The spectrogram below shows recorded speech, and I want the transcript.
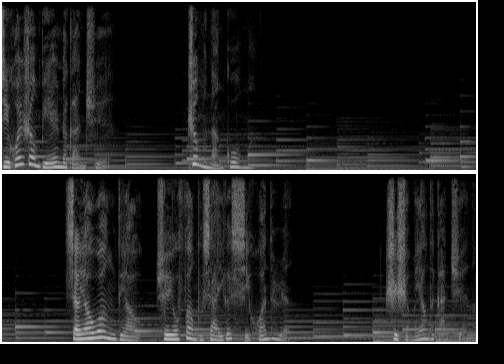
喜欢上别人的感觉，这么难过吗？想要忘掉，却又放不下一个喜欢的人，是什么样的感觉呢？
